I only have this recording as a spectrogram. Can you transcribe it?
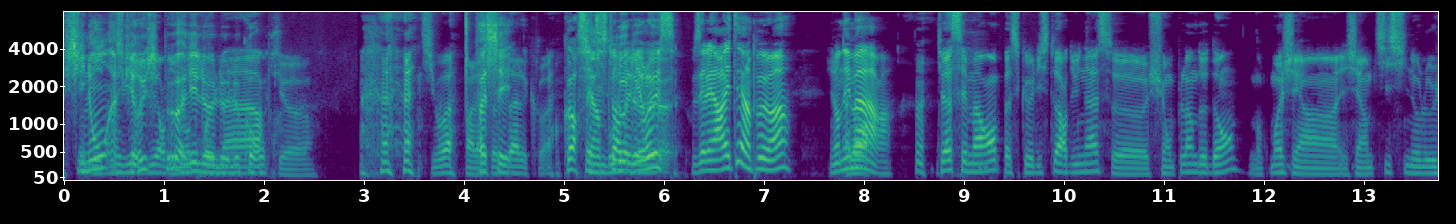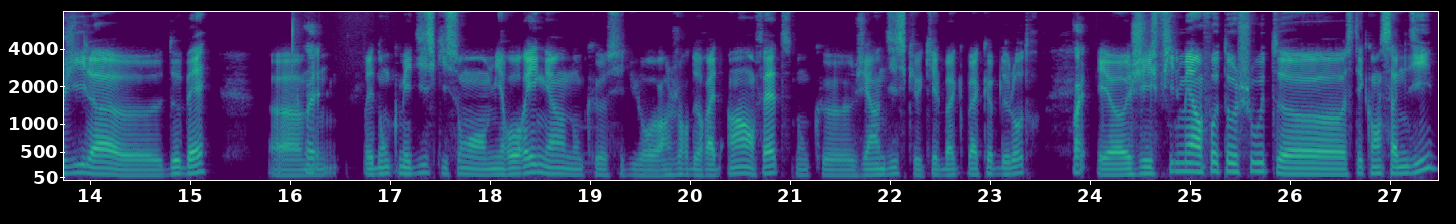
Sinon, un virus peut aller le- le- le marque, corrompre. euh, tu vois, la Enfin, totale, quoi. Encore cette histoire de boulot de- virus. Vous allez arrêter un peu, hein? J'en ai Alors, marre. Tu vois, c'est marrant parce que l'histoire du NAS, euh, je suis en plein dedans. Donc moi, j'ai un, j'ai un petit Synology là, euh, de baie. Euh, Ouais. Et donc mes disques qui sont en mirroring, hein, donc euh, c'est du un genre de RAID 1 en fait. Donc j'ai un disque qui est le back- backup de l'autre. Ouais. Et j'ai filmé un photoshoot, c'était quand samedi.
